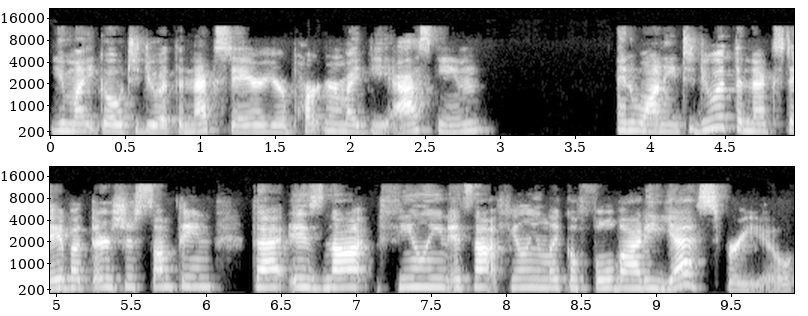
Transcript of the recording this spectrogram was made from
you might go to do it the next day or your partner might be asking and wanting to do it the next day but there's just something that is not feeling it's not feeling like a full body yes for you.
